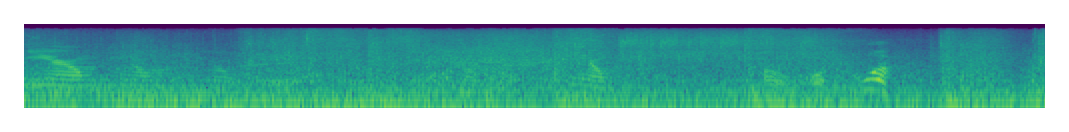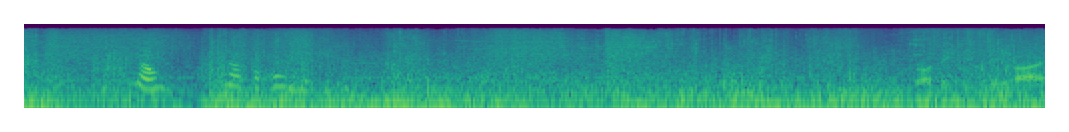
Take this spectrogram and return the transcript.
meow, meow, meow. Meow. Oh, whoa, whoa! No, not the whole. Bro, I think he's Levi.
